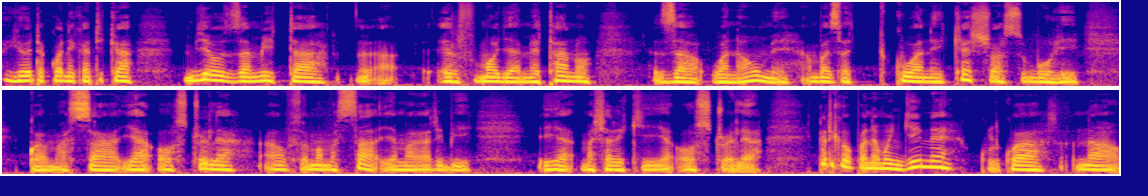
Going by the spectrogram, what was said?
Hiyo itakuwa ni katika mbio za mita elfu moja mia tano za wanaume ambazo zitakuwa ni kesho asubuhi kwa masaa ya Australia au sema masaa ya magharibi ya mashariki ya Australia. Katika upande mwingine, kulikuwa na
